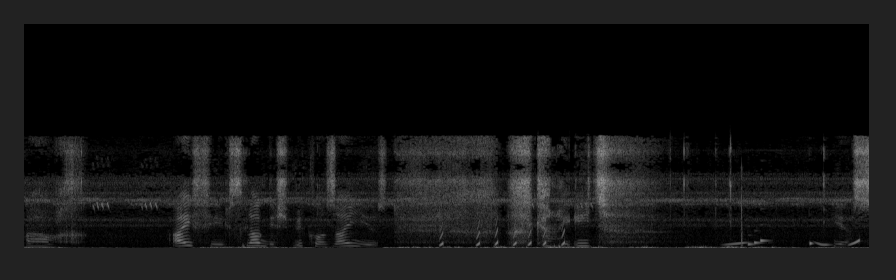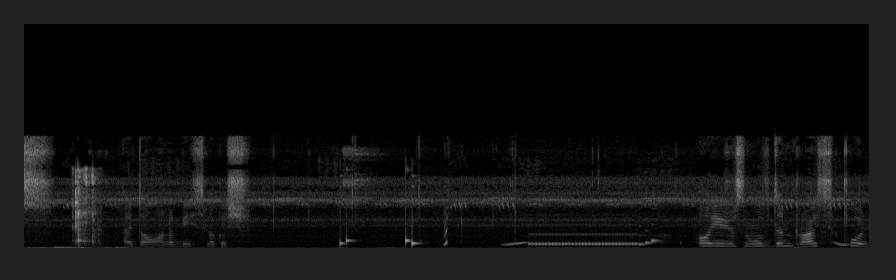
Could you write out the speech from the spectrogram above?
Ah, I feel sluggish because I used. Can I eat? Yes. I don't want to be sluggish. Oh, you just moved in, right? Cool.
